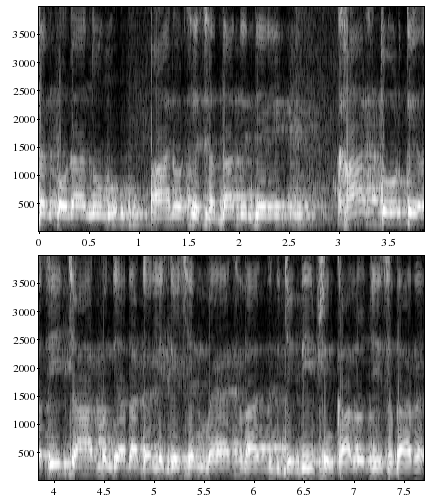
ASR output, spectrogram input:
ਤਾਂ ਉਹਨਾਂ ਨੂੰ ਆਉਣ ਵਾਸਤੇ ਸੱਦਾ ਦਿੰਦੇ ਰਹੇ। ਖਾਸ ਤੌਰ ਤੇ ਅਸੀਂ ਚਾਰ ਬੰਦਿਆਂ ਦਾ ਡੈਲੀਗੇਸ਼ਨ ਮੈਂ ਸਰਦਾਰ ਜਗਦੀਪ ਸਿੰਘ ਕਾਲੋ ਜੀ, ਸਰਦਾਰ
